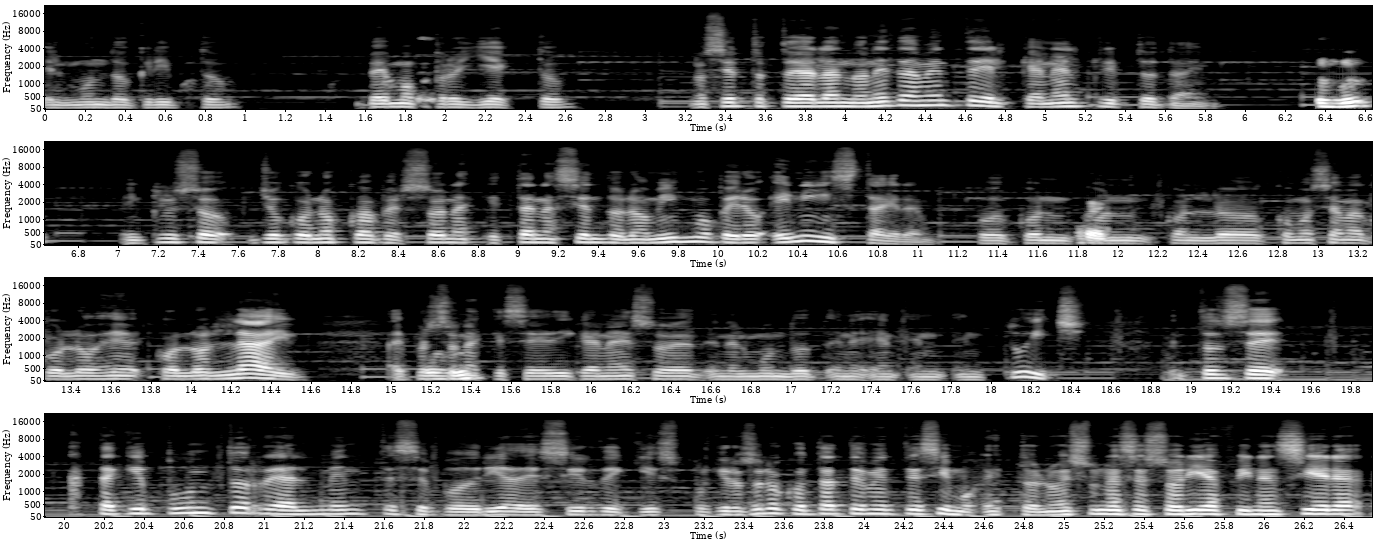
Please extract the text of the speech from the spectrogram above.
el, mundo cripto, vemos proyectos, ¿no es cierto? Estoy hablando netamente del canal CryptoTime. Incluso yo conozco a personas que están haciendo lo mismo, pero en Instagram, con, con, con lo, ¿cómo se llama? Con los, eh, con los live. Hay personas que se dedican a eso en el mundo, en, en, en Twitch. Entonces, hasta qué punto realmente se podría decir de que es, porque nosotros constantemente decimos, esto no es una asesoría financiera,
